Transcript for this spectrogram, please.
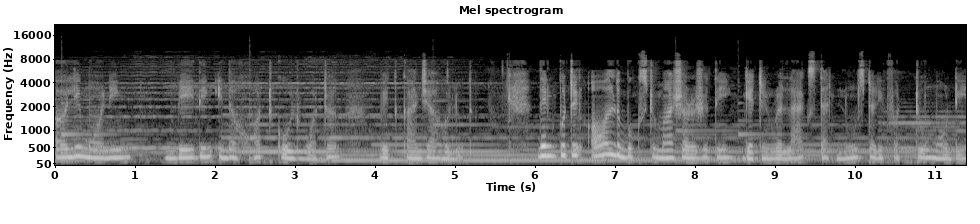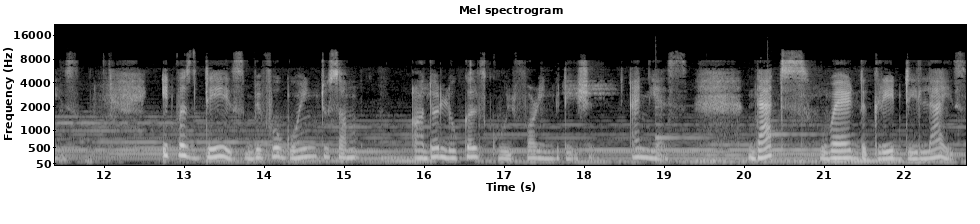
early morning bathing in the hot cold water with Kanja Holud. Then putting all the books to Ma Saraswati, getting relaxed that no study for two more days. It was days before going to some other local school for invitation. And yes, that's where the great deal lies.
